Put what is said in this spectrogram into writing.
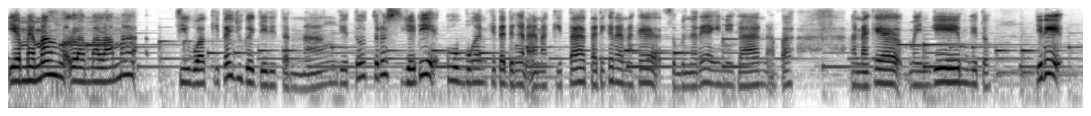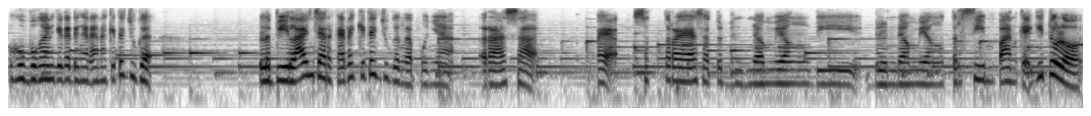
ya memang lama-lama jiwa kita juga jadi tenang gitu. Terus jadi hubungan kita dengan anak kita tadi kan anaknya sebenarnya ini kan apa anaknya main game gitu. Jadi hubungan kita dengan anak kita juga lebih lancar karena kita juga nggak punya rasa kayak stres atau dendam yang di dendam yang tersimpan kayak gitu loh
